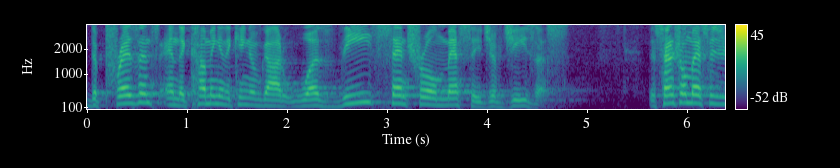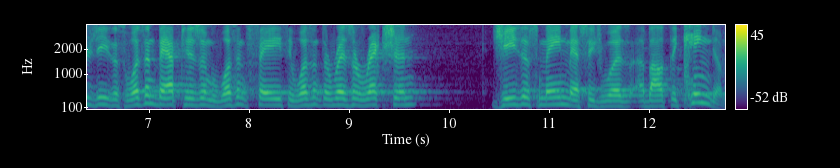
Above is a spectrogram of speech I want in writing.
the presence and the coming of the kingdom of God was the central message of Jesus. The central message of Jesus wasn't baptism, it wasn't faith, it wasn't the resurrection. Jesus' main message was about the kingdom.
